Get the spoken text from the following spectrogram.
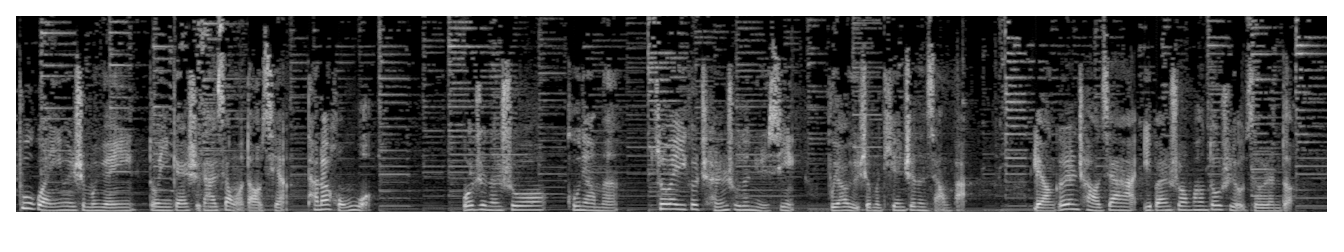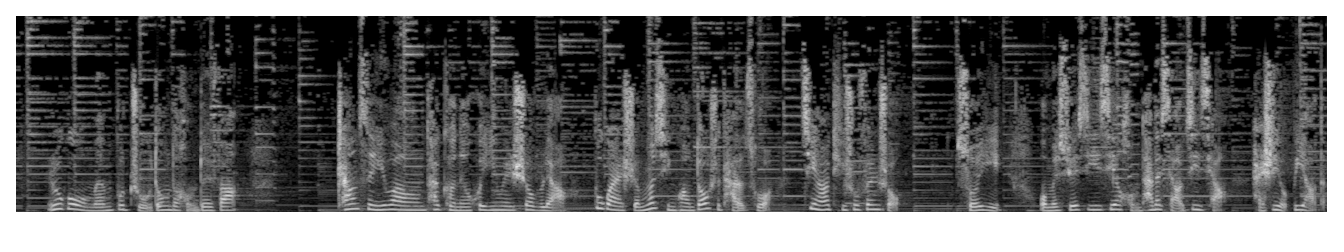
不管因为什么原因，都应该是他向我道歉，他来哄我。我只能说，姑娘们，作为一个成熟的女性，不要有这么天真的想法。两个人吵架，一般双方都是有责任的。如果我们不主动的哄对方，长此以往，他可能会因为受不了，不管什么情况都是他的错，进而提出分手。所以，我们学习一些哄他的小技巧还是有必要的。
